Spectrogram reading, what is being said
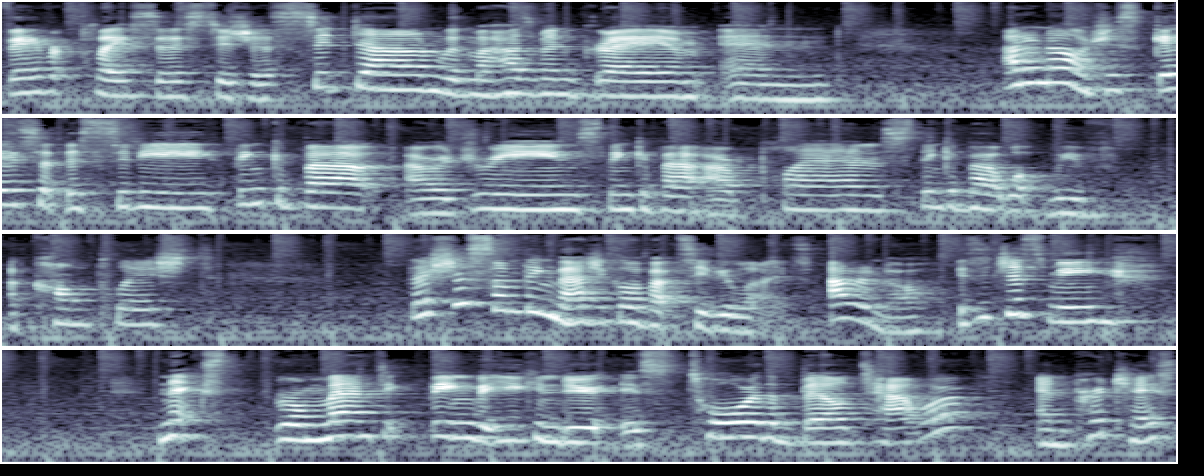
favorite places to just sit down with my husband Graham and I don't know, just gaze at the city, think about our dreams, think about our plans, think about what we've accomplished there's just something magical about city lights. I don't know. Is it just me? Next romantic thing that you can do is tour the bell tower and purchase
